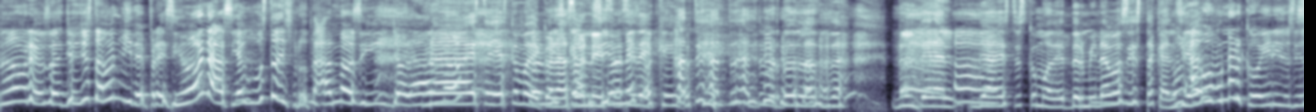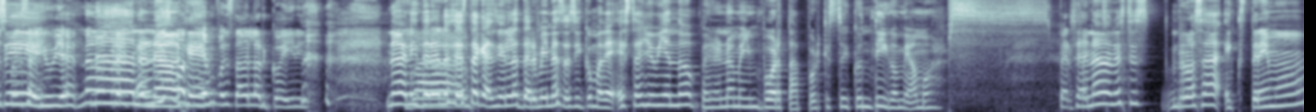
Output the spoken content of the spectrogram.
No, hombre, o sea, yo, yo estaba en mi depresión, así a gusto, disfrutando, así, llorando. No, esto ya es como de corazones, así de ok, jatu, ok. jatu, jatu por todos lados. o sea, literal, ya esto es como de terminamos esta Un- canción. ah, hubo un arco iris así después Sí. de lluvia. No, No, hombre, no, al no, mismo ¿qué? tiempo estaba el arco iris. No, literal, o sea, esta canción la terminas así como de está lloviendo, pero no me importa porque estoy contigo, mi amor. O sea, Perfecto. no, no, este es rosa extremo.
